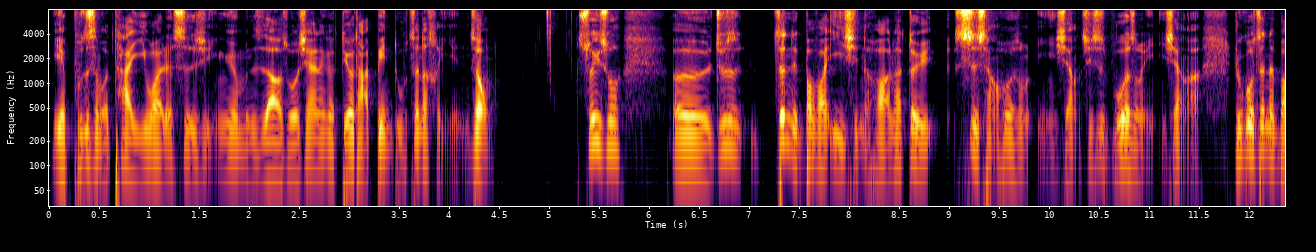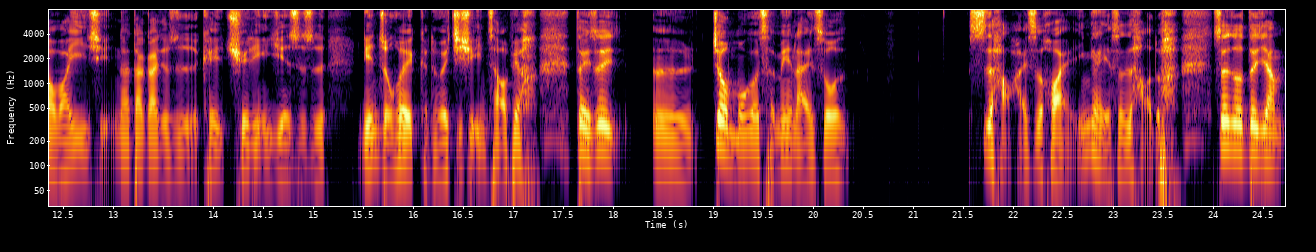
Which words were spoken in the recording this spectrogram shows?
也不是什么太意外的事情，因为我们知道说现在那个 Delta 病毒真的很严重，所以说，呃，就是真的爆发疫情的话，那对于市场会有什么影响？其实不会有什么影响啊。如果真的爆发疫情，那大概就是可以确定一件事是，联总会可能会继续印钞票。对，所以，呃，就某个层面来说，是好还是坏，应该也算是好的吧。虽然说对这样。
